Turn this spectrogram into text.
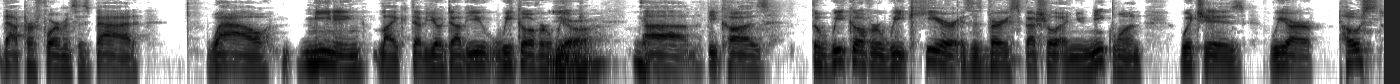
that performance is bad." Wow, meaning like WOW, week over week. Yeah. Yeah. Um, because the week over week here is a very special and unique one, which is we are post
